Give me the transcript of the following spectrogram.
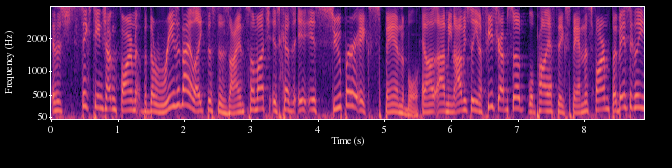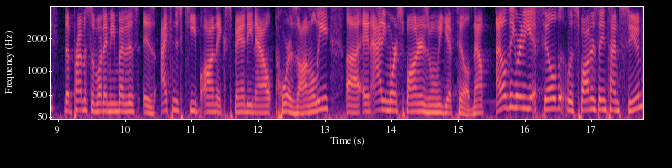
It's a 16 chunk farm, but the reason I like this design so much is because it is super expandable. And I'll, I mean, obviously in a future episode, we'll probably have to expand this farm, but basically the premise of what I mean by this is I can just keep on expanding out horizontally uh, and adding more spawners when we get filled. Now, I don't think we're gonna get filled with spawners anytime soon.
